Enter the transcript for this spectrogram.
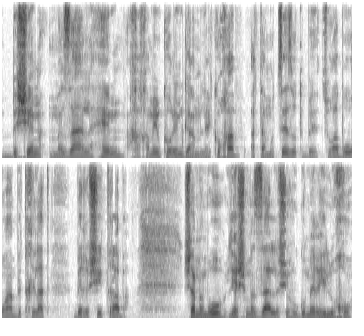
בשם מזל, הם, החכמים, קוראים גם לכוכב. אתה מוצא זאת בצורה ברורה בתחילת בראשית רבה. שם אמרו, יש מזל שהוא גומר הילוכו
